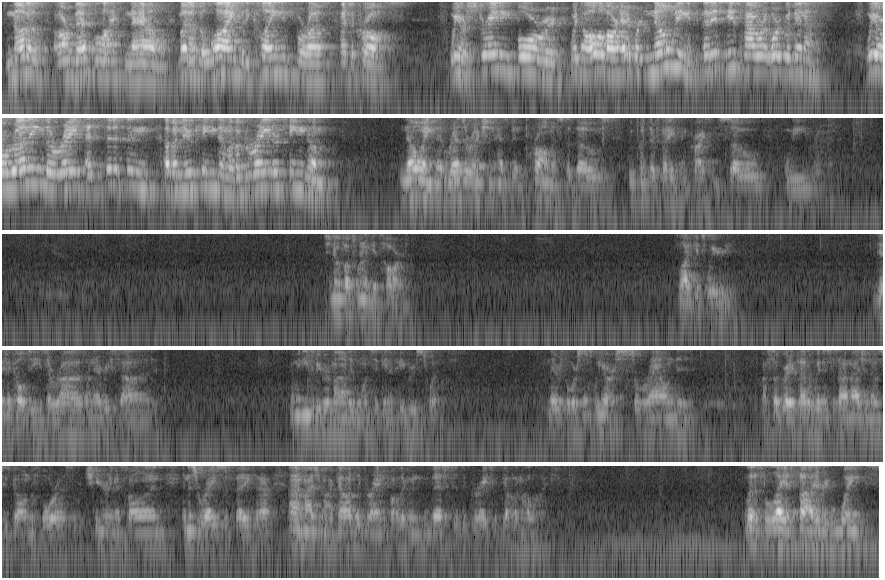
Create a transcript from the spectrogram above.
not of our best life now, but of the life that He claimed for us at the cross. We are straining forward with all of our effort, knowing that it's His power at work within us. We are running the race as citizens of a new kingdom, of a greater kingdom, knowing that resurrection has been promised to those who put their faith in Christ, and so we run. But you know, folks, running gets hard. Life gets weary. Difficulties arise on every side. And we need to be reminded once again of Hebrews 12. Therefore, since we are surrounded by so great a cloud of witnesses, I imagine those who've gone before us, that were cheering us on in this race of faith. I, I imagine my godly grandfather who invested the grace of God in my life. Let us lay aside every weight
